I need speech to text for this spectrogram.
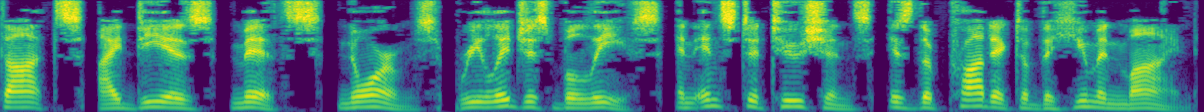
thoughts, ideas, myths, norms, religious beliefs, and institutions, is the product of the human mind.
